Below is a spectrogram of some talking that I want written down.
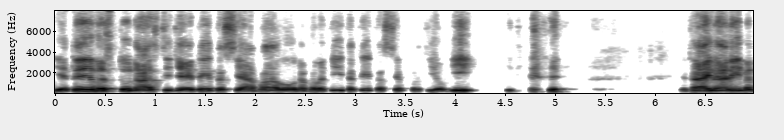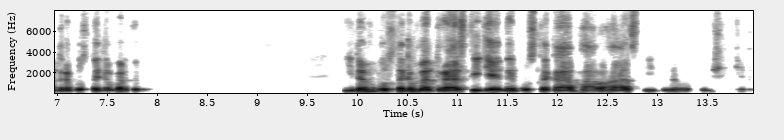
यत् वस्तु नास्ति चेत् तस्य अभावो न भवति, तत् तस्य प्रतियोगी इति। यथा इदानीम् अत्र पुस्तकं वर्तते। इदं पुस्तकम् अत्र अस्ति चेत् पुस्तकाभावः अस्ति इति न वक्तुं शक्यते।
